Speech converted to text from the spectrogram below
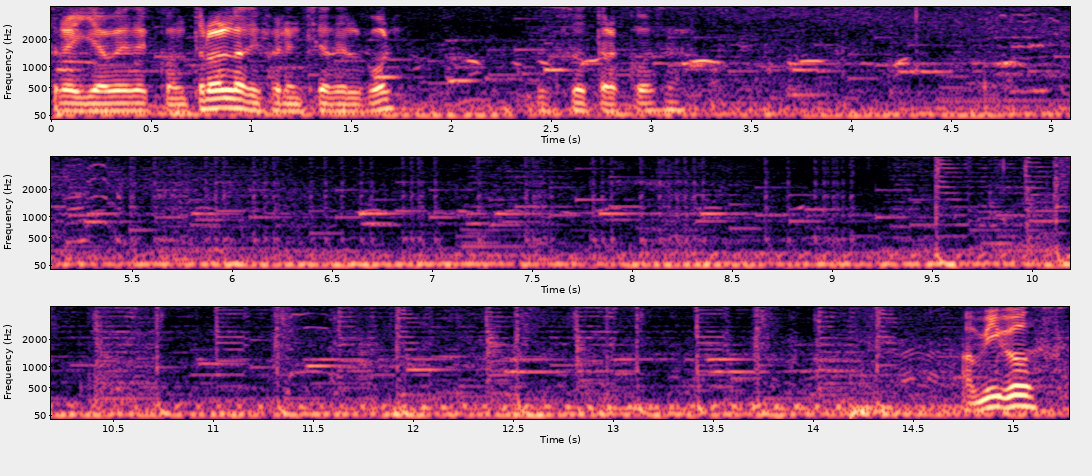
Trae llave de control a diferencia del Gol. Es otra cosa. Amigos,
